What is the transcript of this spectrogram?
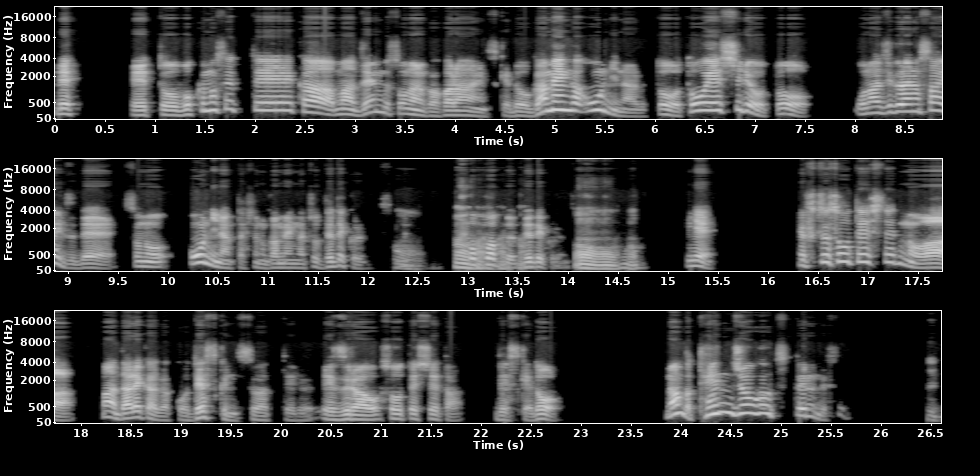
で、えっと、僕の設定か、まあ全部そうなのかわからないんですけど、画面がオンになると、投影資料と同じぐらいのサイズで、その、オンになった人の画面がちょっと出てくるんですよね。はいポップアップ出ててくるんですうん、うん、うん。で、で普通想定してるのは、まあ誰かがこうデスクに座ってる絵面を想定してたんですけど、なんか天井が映ってるんですよ。うん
